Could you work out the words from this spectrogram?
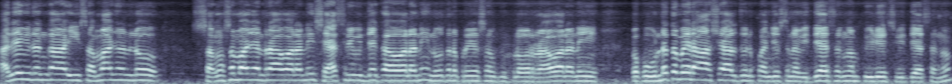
అదేవిధంగా ఈ సమాజంలో సమసమాజం రావాలని శాస్త్రీయ విద్య కావాలని నూతన ప్రజాస్వామ్య విప్లవం రావాలని ఒక ఉన్నతమైన ఆశయాలతో పనిచేస్తున్న విద్యాసంఘం పీడిఎస్ విద్యాసంఘం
